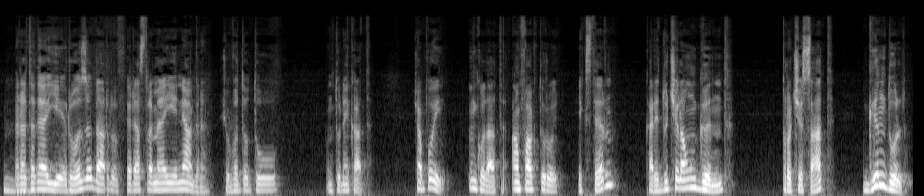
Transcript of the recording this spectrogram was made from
Mm. Realitatea e roză, dar fereastra mea e neagră și o văd totul întunecat. Și apoi, încă o dată, am factorul extern care duce la un gând procesat Gândul,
